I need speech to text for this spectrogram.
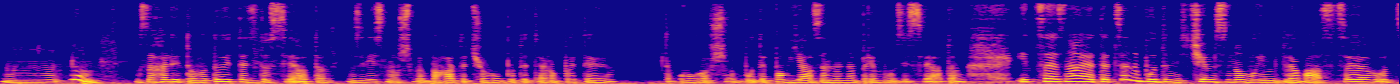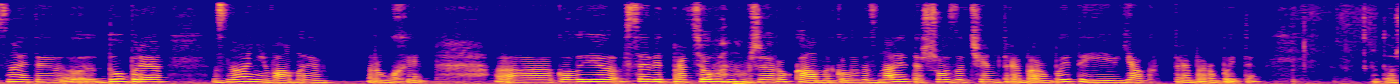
Ну, взагалі-то готуєтесь до свята. Звісно ж, ви багато чого будете робити, такого, що буде пов'язане напряму зі святом. І це, знаєте, це не буде чимось новим для вас. Це, от, знаєте, добре знані вами рухи. Е, Коли все відпрацьовано вже роками, коли ви знаєте, що за чим треба робити і як треба робити. Тож,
